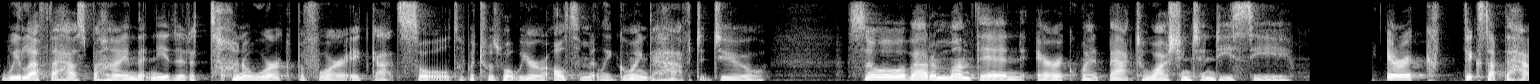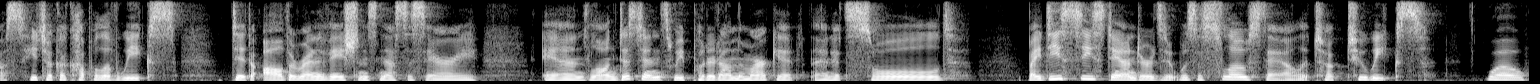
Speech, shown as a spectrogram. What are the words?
we left the house behind that needed a ton of work before it got sold, which was what we were ultimately going to have to do. So, about a month in, Eric went back to Washington, D.C. Eric fixed up the house. He took a couple of weeks, did all the renovations necessary, and long distance, we put it on the market and it sold. By DC standards, it was a slow sale. It took two weeks. Whoa.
